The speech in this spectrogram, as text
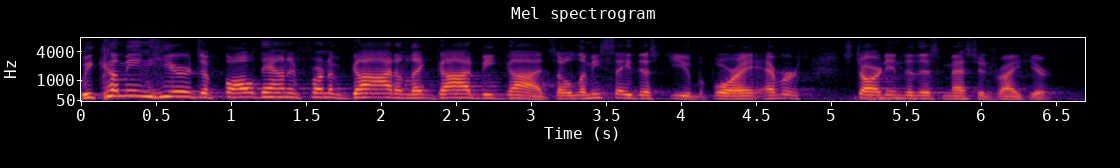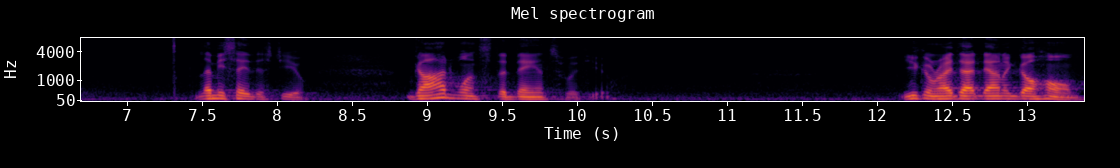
We come in here to fall down in front of God and let God be God. So let me say this to you before I ever start into this message right here. Let me say this to you God wants to dance with you. You can write that down and go home.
